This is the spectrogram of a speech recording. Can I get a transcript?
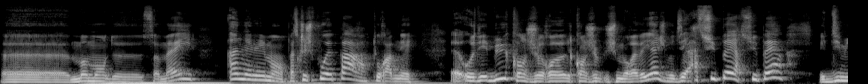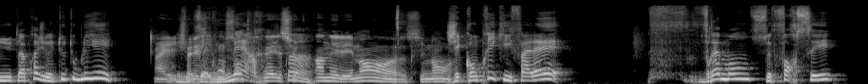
moment de sommeil un élément, parce que je pouvais pas tout ramener. Euh, au début, quand je re- quand je, je me réveillais, je me disais ah super super, et dix minutes après, j'avais tout oublié. Ouais, il je me fallait se disais, merde, concentrer sur un élément, euh, sinon. J'ai compris qu'il fallait vraiment se forcer,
